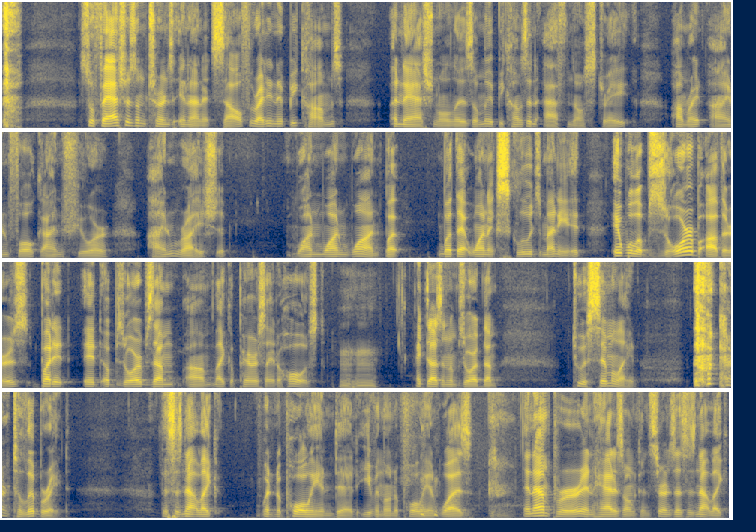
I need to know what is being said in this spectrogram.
so fascism turns in on itself, right, and it becomes a nationalism. It becomes an ethno state, um, right? Ein Volk, ein Führer, ein Reich, one, one, one. But but that one excludes many. It it will absorb others, but it it absorbs them um, like a parasite, a host. Mm-hmm. It doesn't absorb them to assimilate, to liberate. This is not like what Napoleon did, even though Napoleon was an emperor and had his own concerns. This is not like,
